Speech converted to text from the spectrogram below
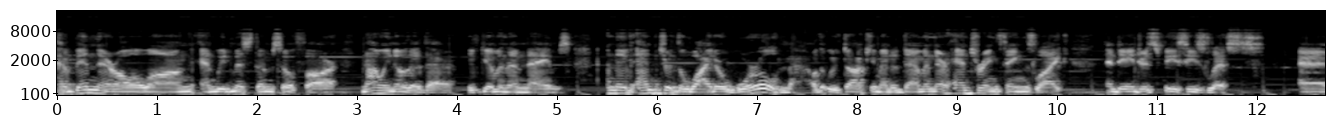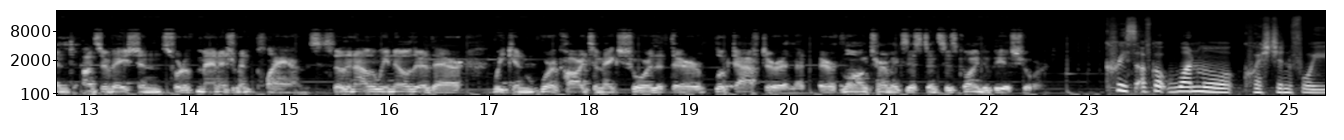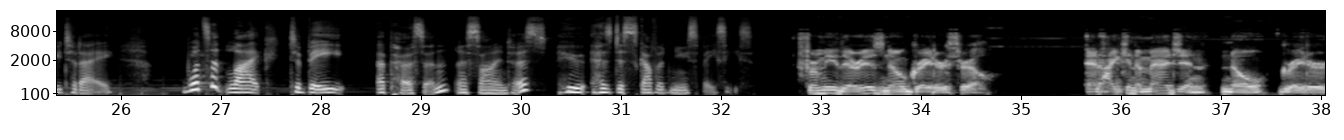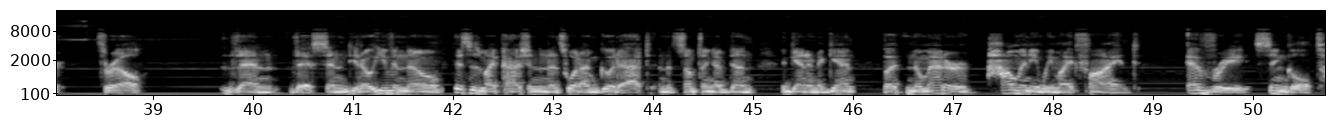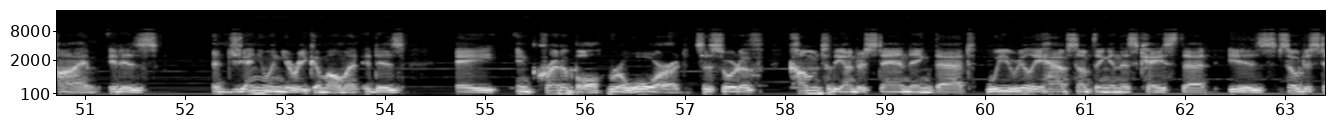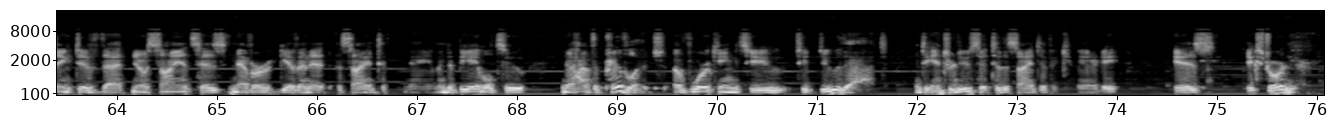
have been there all along and we'd missed them so far. Now we know they're there. We've given them names and they've entered the wider world now that we've documented them and they're entering things like endangered species lists and conservation sort of management plans. So now that we know they're there, we can work hard to make sure that they're looked after and that their long term existence is going to be assured. Kris, I've got one more question for you today. What's it like to be a person, a scientist, who has discovered new species? For me, there is no greater thrill. And I can imagine no greater thrill than this. And, you know, even though this is my passion and it's what I'm good at and it's something I've done again and again, but no matter how many we might find, every single time it is a genuine eureka moment. It is a incredible reward to sort of come to the understanding that we really have something in this case that is so distinctive that you know science has never given it a scientific name and to be able to you know, have the privilege of working to to do that and to introduce it to the scientific community is extraordinary.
